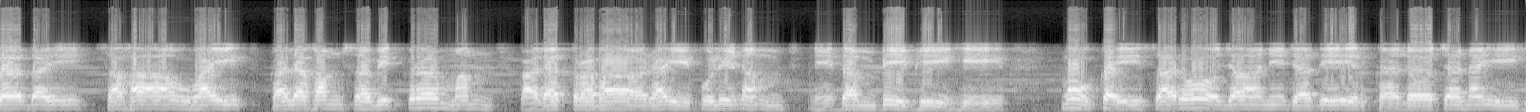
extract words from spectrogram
गदै सहा वै कलहंसविक्रमं कलत्रभारैपुलिनं निदम्बिभिः मुखैः सरोजानि च दीर्घलोचनैः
